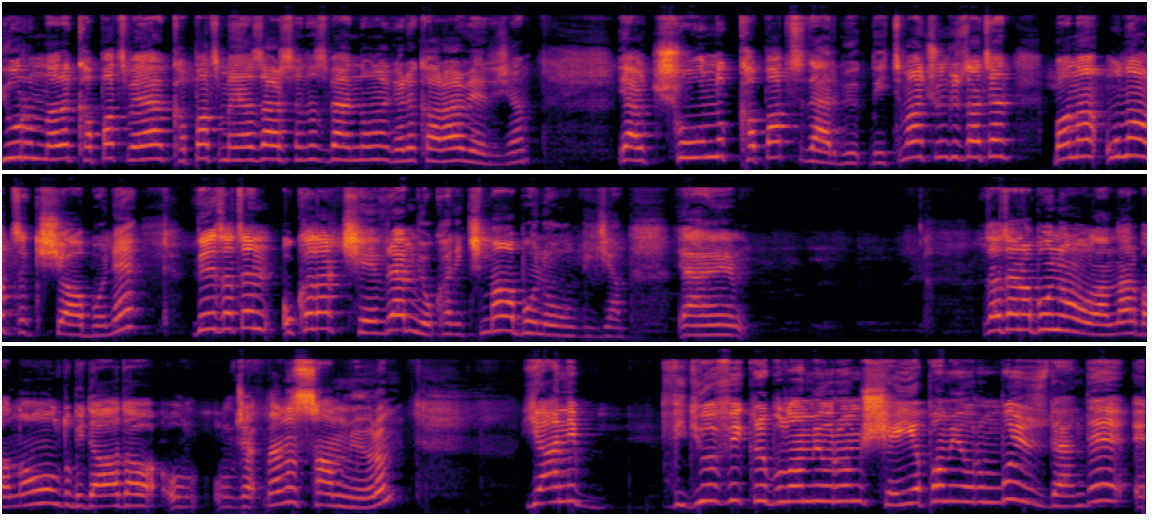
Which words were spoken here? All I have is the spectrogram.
yorumları kapat veya kapatma yazarsanız ben de ona göre karar vereceğim. Ya çoğunluk kapat der büyük bir ihtimal. Çünkü zaten bana 16 kişi abone ve zaten o kadar çevrem yok. Hani kime abone ol diyeceğim. Yani zaten abone olanlar bana oldu. Bir daha da ol- olacaklarını sanmıyorum. Yani video fikri bulamıyorum. Şey yapamıyorum. Bu yüzden de e,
